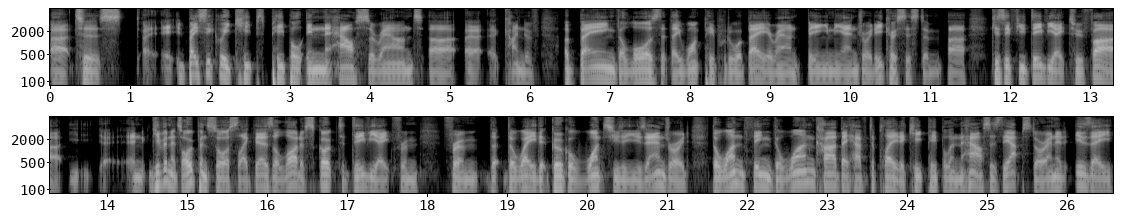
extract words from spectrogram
uh, to it basically keeps people in the house around uh, uh, kind of obeying the laws that they want people to obey around being in the Android ecosystem. Because uh, if you deviate too far, and given it's open source, like there's a lot of scope to deviate from from the, the way that Google wants you to use Android. The one thing, the one card they have to play to keep people in the house is the App Store, and it is a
